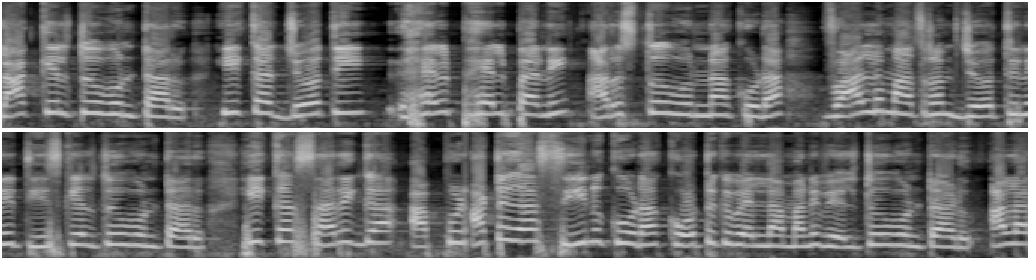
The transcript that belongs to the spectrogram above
లాక్కెళ్తూ ఉంటారు. ఇక జ్యోతి హెల్ప్ హెల్ప్ అని అరుస్తూ ఉన్నా కూడా వాళ్ళు మాత్రం జ్యోతిని తీసుకెళ్తూ ఉంటారు. ఇక సరిగ్గా అప్పుడు అటుగా సీను కూడా కోర్టుకు వెళ్దామని వెళ్తూ ఉంటాడు. అలా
